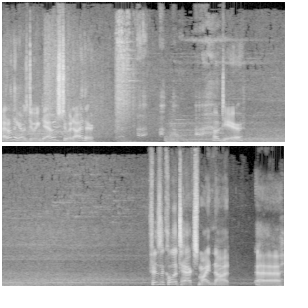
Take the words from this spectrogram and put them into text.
I don't think I was doing damage to it either. Oh dear. Physical attacks might not, uh,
